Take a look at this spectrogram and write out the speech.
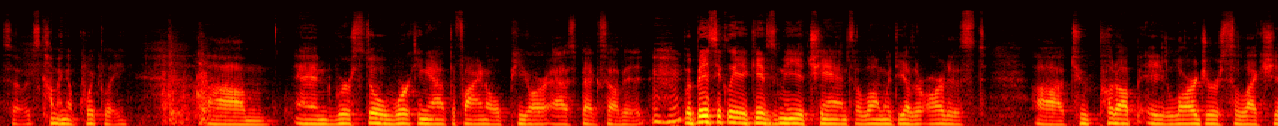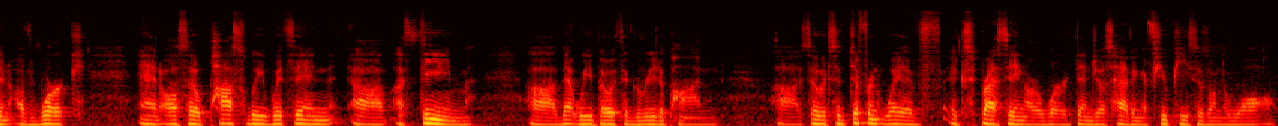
so it's coming up quickly. Um, and we're still working out the final PR aspects of it. But basically, it gives me a chance, along with the other artists, uh, to put up a larger selection of work and also possibly within uh, a theme uh, that we both agreed upon. Uh, so it's a different way of expressing our work than just having a few pieces on the wall.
